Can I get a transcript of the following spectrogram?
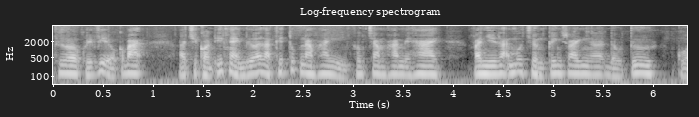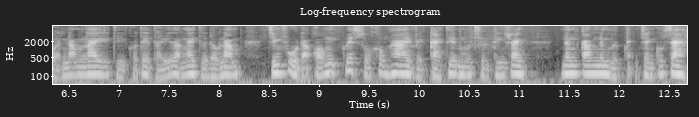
Thưa quý vị và các bạn, à, chỉ còn ít ngày nữa là kết thúc năm 2022 và nhìn lại môi trường kinh doanh ờ, đầu tư của năm nay thì có thể thấy là ngay từ đầu năm, chính phủ đã có nghị quyết số 02 về cải thiện môi trường kinh doanh, nâng cao năng lực cạnh tranh quốc gia.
